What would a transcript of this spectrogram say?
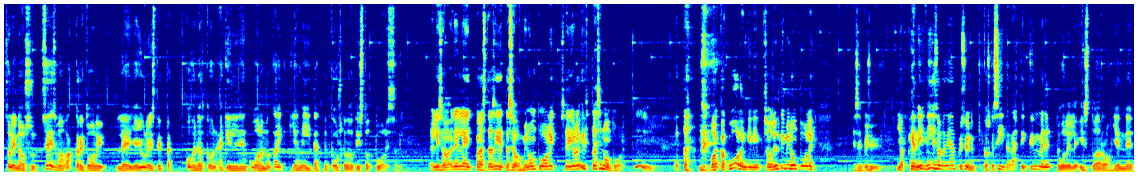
se oli noussut seisomaan vakkarituolille ja julisti, että kohdatko on äkillinen kuolema kaikkia niitä, jotka uskaltavat istua tuolissani. Eli se on edelleen, päästään siihen, että se on minun tuoli, se ei ole yhtään sinun tuoli. Niin. Että vaikka kuolenkin, niin se on silti minun tuoli. Ja se pysyy. Ja, Ja niin, niin se on näköjään pysynytkin, koska siitä lähtien kymmenet tuolille istua rohjenneet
